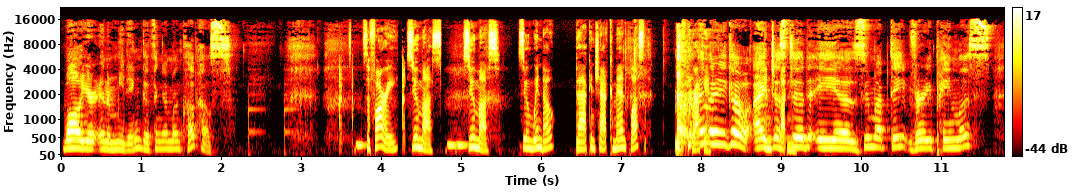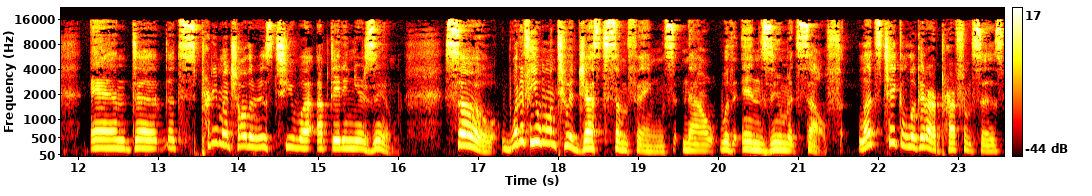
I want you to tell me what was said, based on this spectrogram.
while you're in a meeting. Good thing I'm on Clubhouse. Safari. Zoom us. Zoom us. Zoom window. Back in chat command plus. And there you go. I just button. did a uh, Zoom update, very painless, and uh, that's pretty much all there is to uh, updating your Zoom. So, what if you want to adjust some things now within Zoom itself? Let's take a look at our preferences,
